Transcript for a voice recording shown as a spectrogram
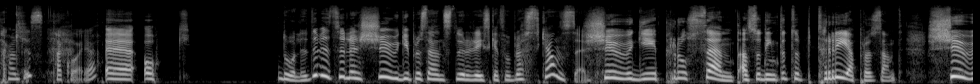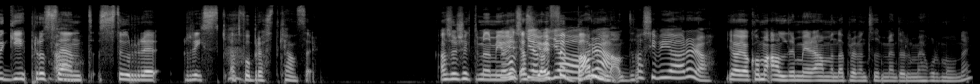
parentes. Tack och ja. Eh, och då lider vi tydligen 20% större risk att få bröstcancer. 20 procent, alltså det är inte typ 3 procent. 20 procent större risk att få bröstcancer. Alltså ursäkta mig men jag, ska alltså, jag är göra? förbannad. Vad ska vi göra då? Ja, jag kommer aldrig mer använda preventivmedel med hormoner.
